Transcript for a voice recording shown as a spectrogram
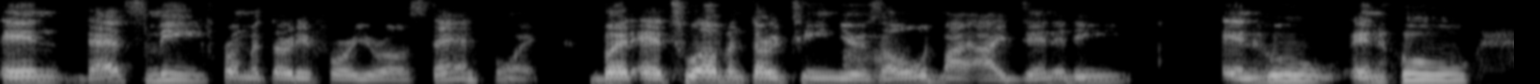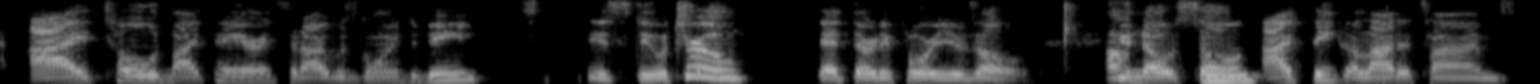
And that's me from a 34 year old standpoint. But at 12 and 13 years uh-huh. old, my identity and who and who I told my parents that I was going to be is still true at 34 years old. You know, so mm-hmm. I think a lot of times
